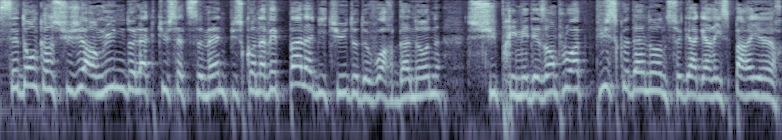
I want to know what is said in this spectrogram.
C'est donc un sujet en une de l'actu cette semaine, puisqu'on n'avait pas l'habitude de voir Danone supprimer des emplois, puisque Danone se gargarise par ailleurs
